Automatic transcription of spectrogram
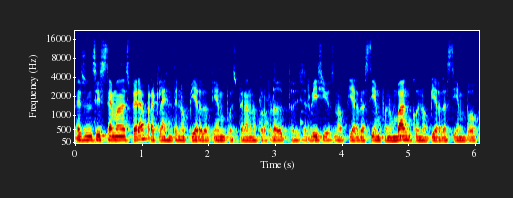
Es un sistema de espera para que la gente no pierda tiempo esperando por productos y servicios, no pierdas tiempo en un banco, no pierdas tiempo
